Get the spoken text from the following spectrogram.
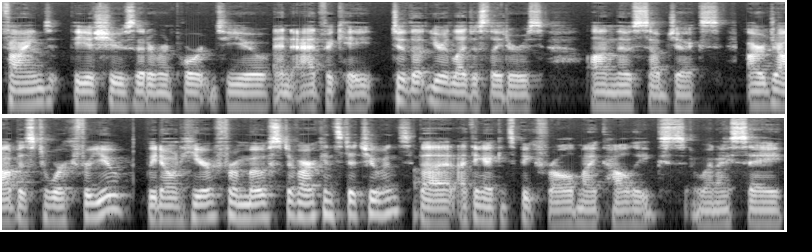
find the issues that are important to you and advocate to the, your legislators on those subjects. Our job is to work for you. We don't hear from most of our constituents, but I think I can speak for all of my colleagues when I say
